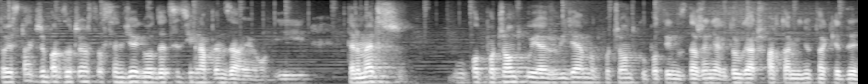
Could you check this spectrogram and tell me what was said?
to jest tak, że bardzo często sędziego decyzje napędzają i ten mecz od początku, ja już widziałem od początku po tych zdarzeniach, druga, czwarta minuta, kiedy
